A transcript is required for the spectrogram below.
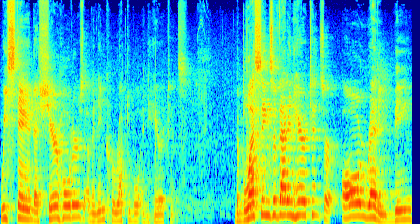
we stand as shareholders of an incorruptible inheritance. The blessings of that inheritance are already being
